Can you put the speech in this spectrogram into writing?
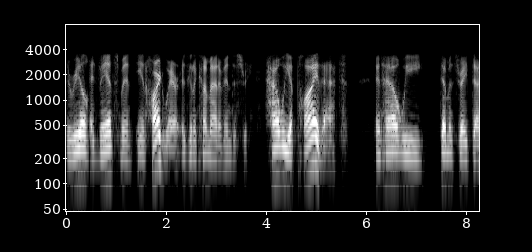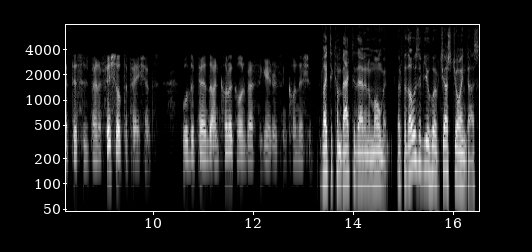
The real advancement in hardware is going to come out of industry. How we apply that and how we demonstrate that this is beneficial to patients will depend on clinical investigators and clinicians. I'd like to come back to that in a moment. But for those of you who have just joined us,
